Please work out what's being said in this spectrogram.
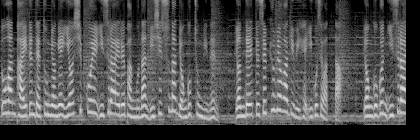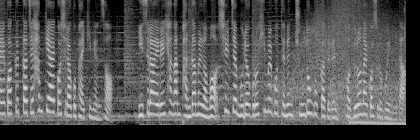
또한 바이든 대통령에 이어 19일 이스라엘을 방문한 리시 수낙 영국 총리는 연대의 뜻을 표명하기 위해 이곳에 왔다. 영국은 이스라엘과 끝까지 함께할 것이라고 밝히면서 이스라엘을 향한 반감을 넘어 실제 무력으로 힘을 보태는 중동 국가들은 더 늘어날 것으로 보입니다.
